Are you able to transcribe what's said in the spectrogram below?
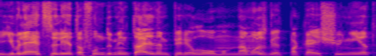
Является ли это фундаментальным переломом? На мой взгляд, пока еще нет.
